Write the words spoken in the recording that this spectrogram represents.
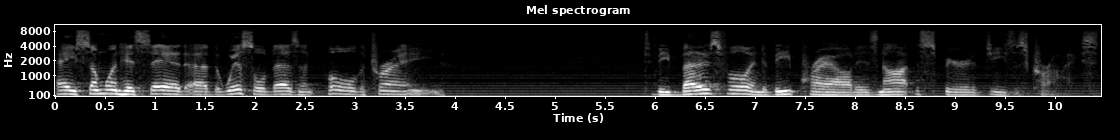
Hey, someone has said uh, the whistle doesn't pull the train. To be boastful and to be proud is not the spirit of Jesus Christ.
